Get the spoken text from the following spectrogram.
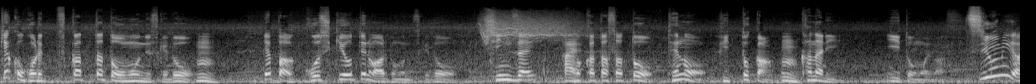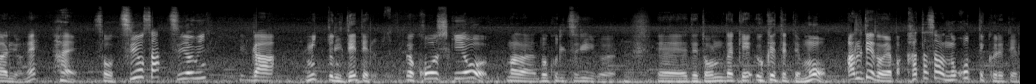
結構これ使ったと思うんですけど、うん。やっぱ公式用っていうのもあると思うんですけど芯材の硬さと手のフィット感、うん。かなりいいと思います。強みがあるよね。はい。そう強さ？強みがミットに出てる。だから公式をまだ独立リーグ、えーでどんだけ受けててもある程度やっぱ硬さは残ってくれてる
